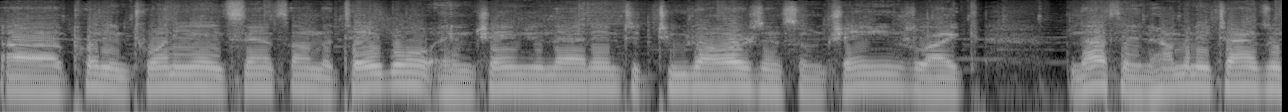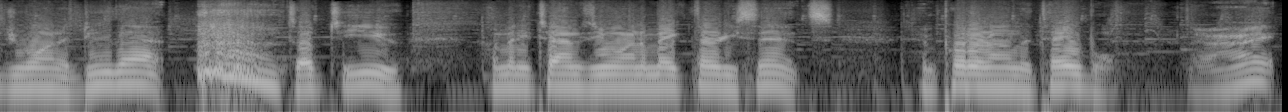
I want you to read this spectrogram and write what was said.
uh, putting 28 cents on the table and changing that into two dollars and some change like nothing. How many times would you want to do that? It's up to you. How many times do you want to make 30 cents and put it on the table all right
